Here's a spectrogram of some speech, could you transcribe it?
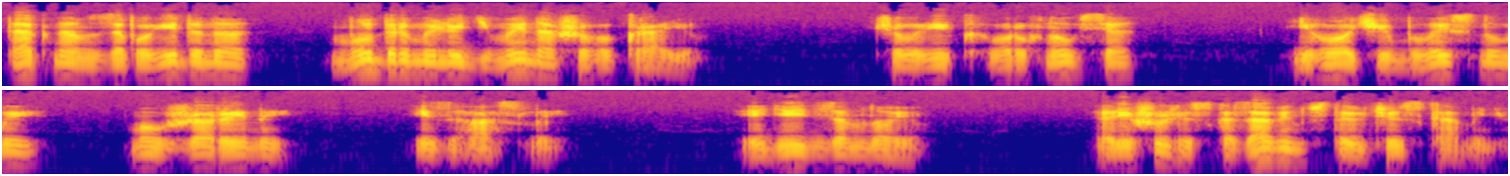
Так нам заповідано мудрими людьми нашого краю. Чоловік ворухнувся, його очі блиснули, мов жарини, і згасли. Ідіть за мною, рішуче сказав він, встаючи з каменю.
